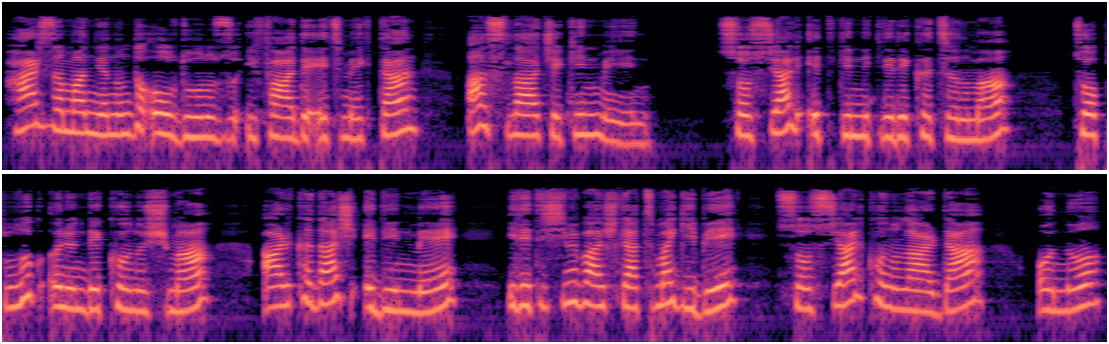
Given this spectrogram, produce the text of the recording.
Her zaman yanında olduğunuzu ifade etmekten asla çekinmeyin. Sosyal etkinliklere katılma, topluluk önünde konuşma, arkadaş edinme, iletişimi başlatma gibi sosyal konularda onu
